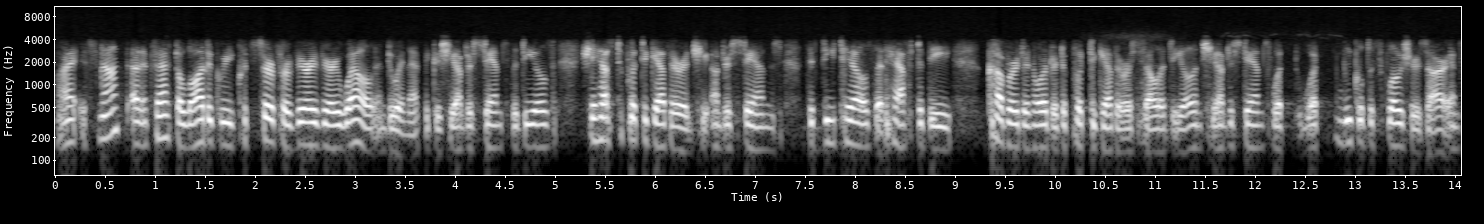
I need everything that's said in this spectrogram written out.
Right? It's not, in fact, a law degree could serve her very, very well in doing that because she understands the deals she has to put together and she understands the details that have to be covered in order to put together or sell a deal and she understands what, what legal disclosures are and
